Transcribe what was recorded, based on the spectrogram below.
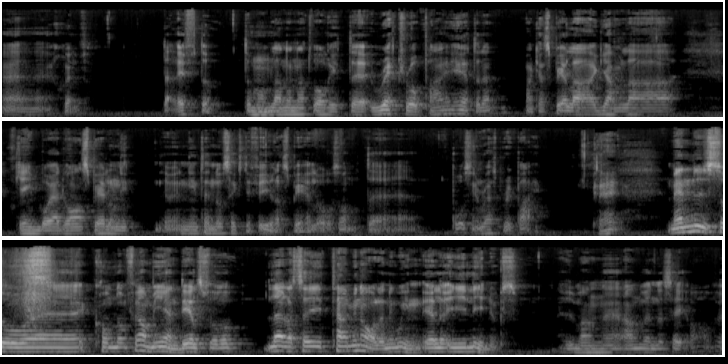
eh, själv. Därefter. De har bland annat varit eh, RetroPie heter det. Man kan spela gamla Game Boy Advance-spel och eh, Nintendo 64-spel och sånt eh, på sin Raspberry Pi. Okej. Men nu så eh, kom de fram igen. Dels för att lära sig terminalen i, Win eller i Linux. Hur man använder sig av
